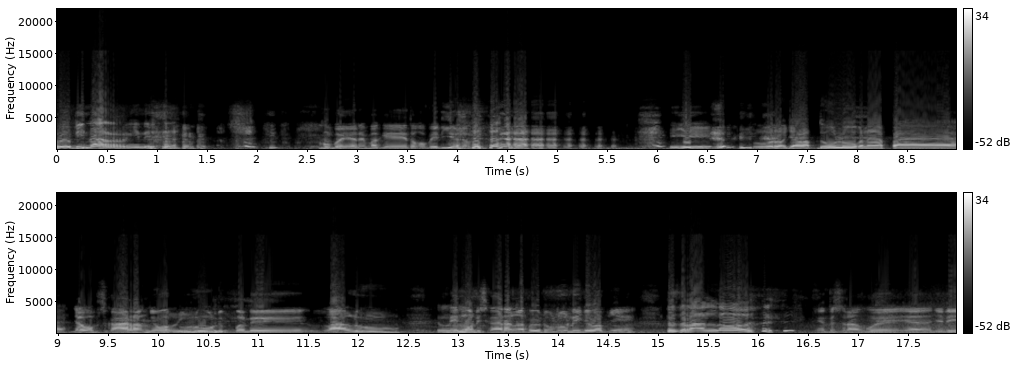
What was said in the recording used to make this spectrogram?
webinar ini. Mau bayarnya pakai Tokopedia dong. Iya. Buru jawab dulu kenapa? Jawab sekarang, jawab Oh, dulu iya. depan lalu. Ini mau di sekarang apa dulu nih jawabnya? terserah lo. Yang terserah gue ya. Jadi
